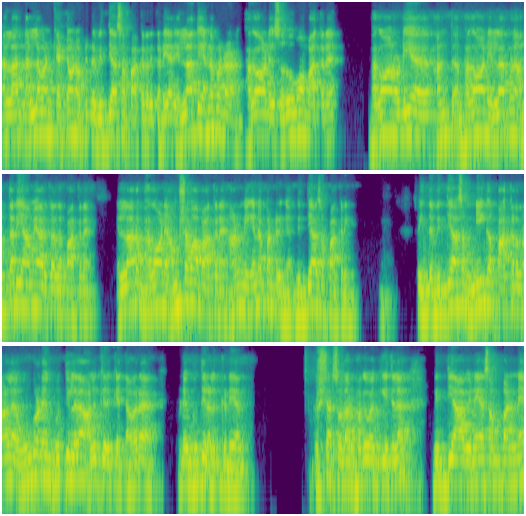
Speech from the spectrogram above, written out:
நல்லா நல்லவன் கெட்டவன் அப்படின்ற வித்தியாசம் பாக்குறது கிடையாது. எல்லாத்தையும் என்ன பண்றான் பகவானுடைய சொரூபமா பாக்குறேன் பகவானுடைய அந்த பகவான் எல்லாருக்குள்ள அந்தரியாமையா இருக்கிறத பாக்குறேன் எல்லாரும் பகவானை அம்சமா பாக்குறேன் ஆனா நீங்க என்ன பண்றீங்க? வித்தியாசம் பாக்குறீங்க இந்த வித்தியாசம் நீங்க பாக்குறதுனால உங்களுடைய புத்தியில தான் அழுக்கு இருக்கே தவிர உங்களுடைய புத்தியில் அழுக்கு கிடையாது. கிருஷ்ணர் சொல்றார் பகவத்கீதையில வித்யா வினய சம்பன்னே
